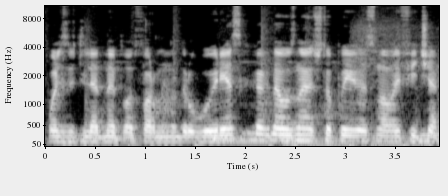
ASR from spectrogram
пользователи одной платформы на другую резко, когда узнают, что появилась новая фича.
